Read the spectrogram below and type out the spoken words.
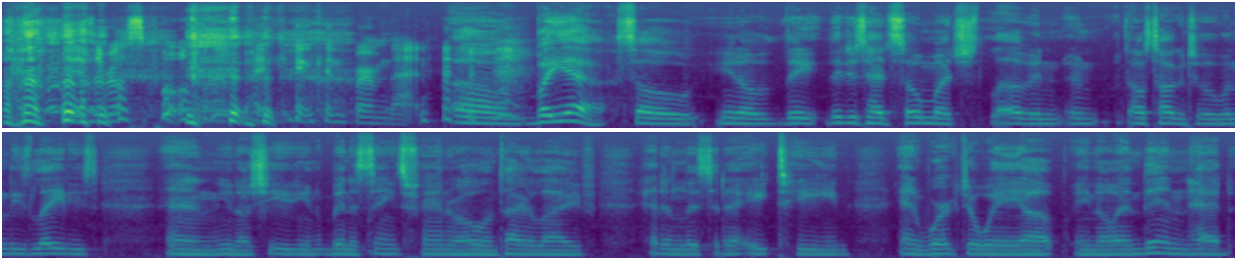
it's a real school. I can confirm that. um, but yeah, so you know they they just had so much love, and, and I was talking to one of these ladies, and you know she you know been a Saints fan her whole entire life, had enlisted at 18 and worked her way up, you know, and then had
